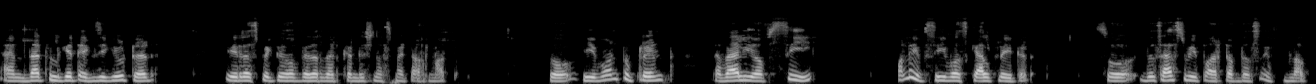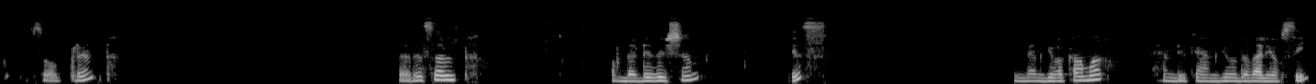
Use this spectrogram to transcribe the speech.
and that will get executed irrespective of whether that condition is met or not. So we want to print the value of C only if C was calculated. So this has to be part of this if block. So print the result of the division is and then give a comma and you can give the value of c.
